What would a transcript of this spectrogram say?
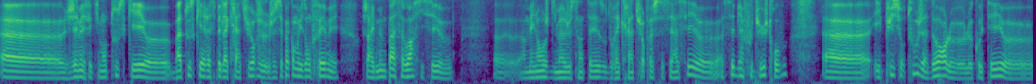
J'aime effectivement tout ce qui est bah, tout ce qui est respect de la créature. Je, je sais pas comment ils ont fait mais j'arrive même pas à savoir si c'est un mélange d'images de synthèse ou de vraies créatures. Enfin, c'est assez, euh, assez bien foutu, je trouve. Euh, et puis surtout, j'adore le, le côté euh,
